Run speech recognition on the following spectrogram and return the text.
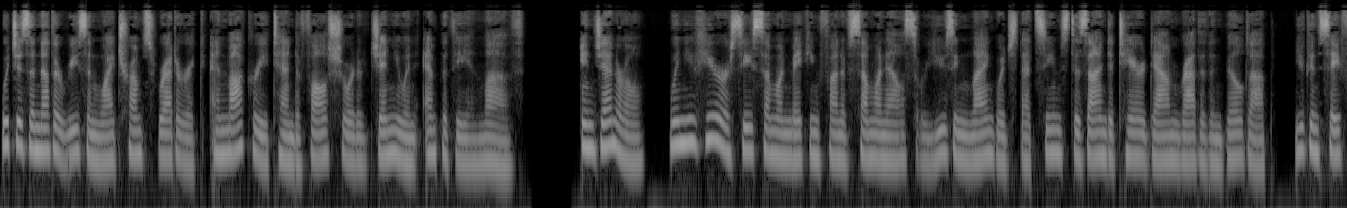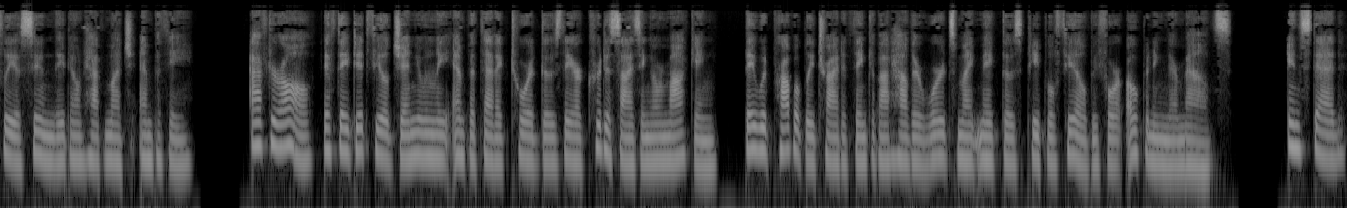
which is another reason why Trump's rhetoric and mockery tend to fall short of genuine empathy and love. In general, when you hear or see someone making fun of someone else or using language that seems designed to tear down rather than build up, you can safely assume they don't have much empathy. After all, if they did feel genuinely empathetic toward those they are criticizing or mocking, they would probably try to think about how their words might make those people feel before opening their mouths. Instead,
